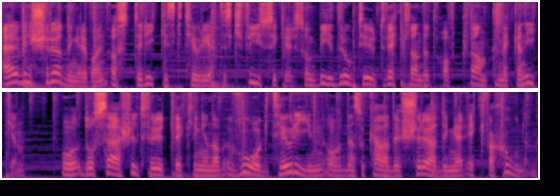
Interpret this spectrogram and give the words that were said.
Erwin Schrödinger var en österrikisk teoretisk fysiker som bidrog till utvecklandet av kvantmekaniken och då särskilt för utvecklingen av vågteorin och den så kallade Schrödinger-ekvationen.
